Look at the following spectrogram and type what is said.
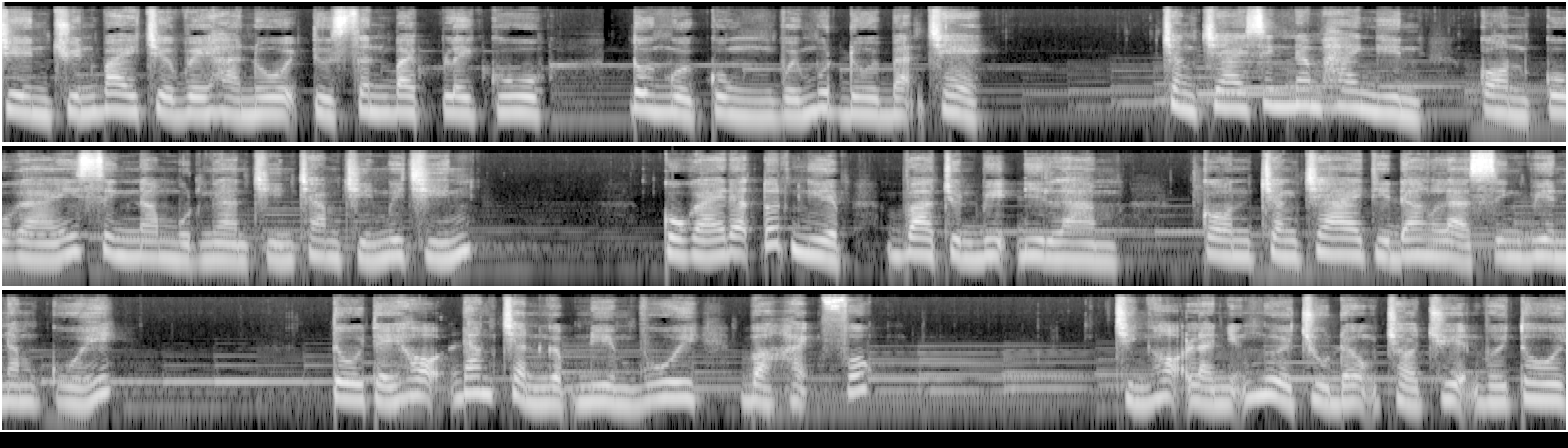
trên chuyến bay trở về Hà Nội từ sân bay Pleiku, tôi ngồi cùng với một đôi bạn trẻ. Chàng trai sinh năm 2000, còn cô gái sinh năm 1999. Cô gái đã tốt nghiệp và chuẩn bị đi làm, còn chàng trai thì đang là sinh viên năm cuối. Tôi thấy họ đang tràn ngập niềm vui và hạnh phúc. Chính họ là những người chủ động trò chuyện với tôi.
